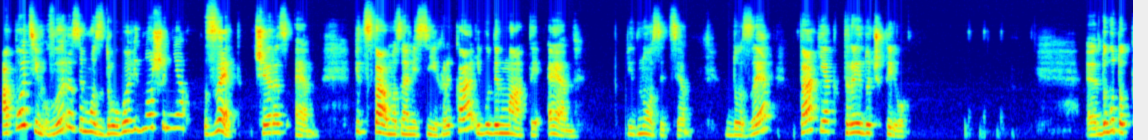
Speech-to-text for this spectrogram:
А потім виразимо з другого відношення z через n. Підставимо замість y і будемо мати n відноситься до z, так як 3 до 4. Е, Добуток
